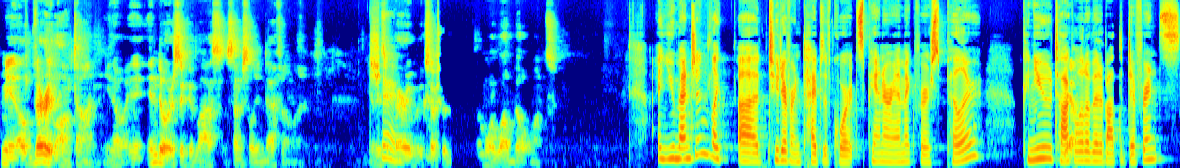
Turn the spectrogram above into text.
I mean, a very long time. You know, indoors it could last essentially indefinitely. Sure. These very, especially the more well built ones. And you mentioned like uh, two different types of quartz, panoramic versus pillar. Can you talk yeah. a little bit about the difference?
